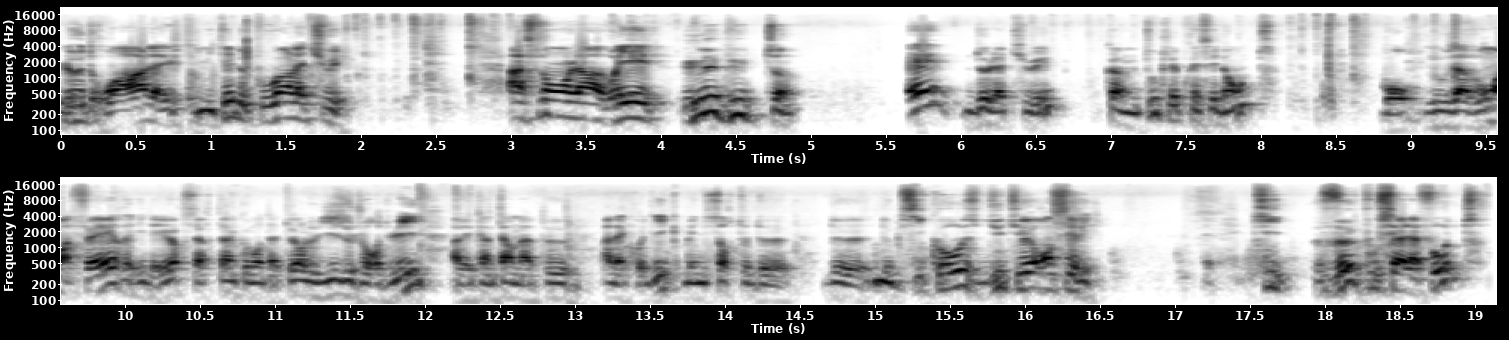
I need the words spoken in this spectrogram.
le droit, la légitimité de pouvoir la tuer. À ce moment-là, vous voyez, le but est de la tuer, comme toutes les précédentes. Bon, nous avons affaire, et d'ailleurs certains commentateurs le disent aujourd'hui, avec un terme un peu anachronique, mais une sorte de, psychose du tueur en série, qui veut pousser à la faute,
